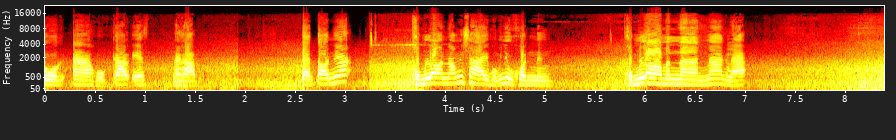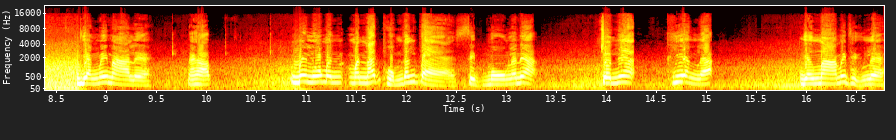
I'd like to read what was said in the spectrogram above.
ตัว R69S นะครับ แต่ตอนเนี้ยผมรอน้องชายผมอยู่คนหนึ่ง ผมรอมันนานมากแล้ว ยังไม่มาเลยนะครับ ไม่รู้มันมันนัดผมตั้งแต่ 10 โมงแล้วเนี่ย จนเนี่ยเที่ยงแล้ว ยังมาไม่ถึงเลย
